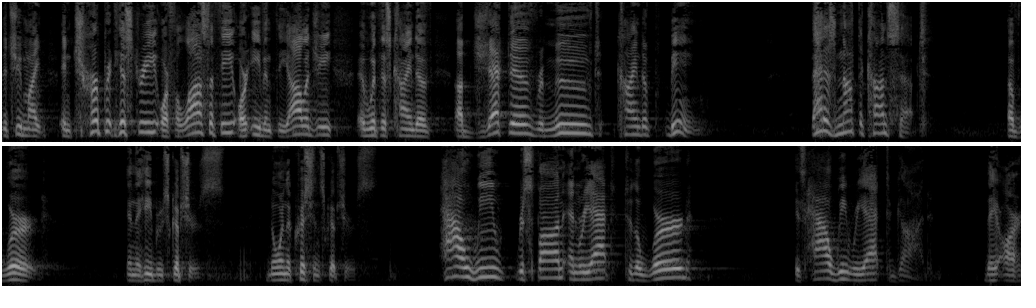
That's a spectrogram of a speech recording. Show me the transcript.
that you might interpret history or philosophy or even theology with this kind of objective, removed kind of being. That is not the concept of word in the Hebrew scriptures, nor in the Christian scriptures. How we respond and react to the word is how we react to God. They are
